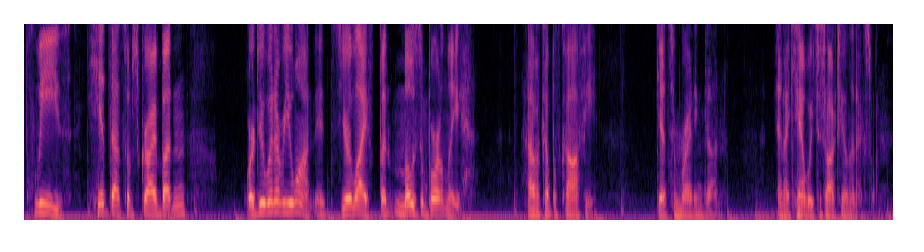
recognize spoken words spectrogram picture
Please hit that subscribe button or do whatever you want. It's your life. But most importantly, have a cup of coffee, get some writing done. And I can't wait to talk to you on the next one.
